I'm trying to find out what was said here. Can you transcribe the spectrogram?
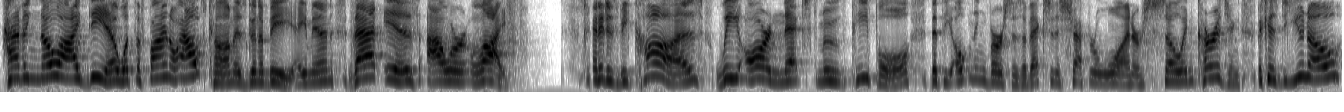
having no idea what the final outcome is going to be. Amen? That is our life. And it is because we are next move people that the opening verses of Exodus chapter 1 are so encouraging. Because do you know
